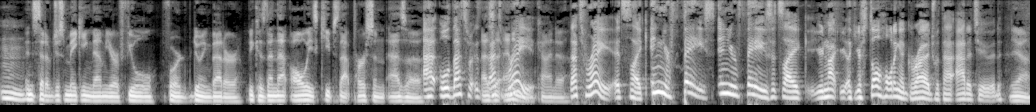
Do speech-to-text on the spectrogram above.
instead of just making them your fuel for doing better because then that always keeps that person as a, Uh, well, that's that's right. kind of. That's right. It's like in your face, in your face. It's like you're not like you're still holding a grudge with that attitude, Yeah.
